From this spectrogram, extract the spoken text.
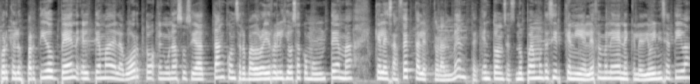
porque los partidos ven el tema del aborto en una sociedad tan conservadora y religiosa como un tema que les afecta electoralmente. Entonces, no podemos decir que ni el FMLN que le dio iniciativa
